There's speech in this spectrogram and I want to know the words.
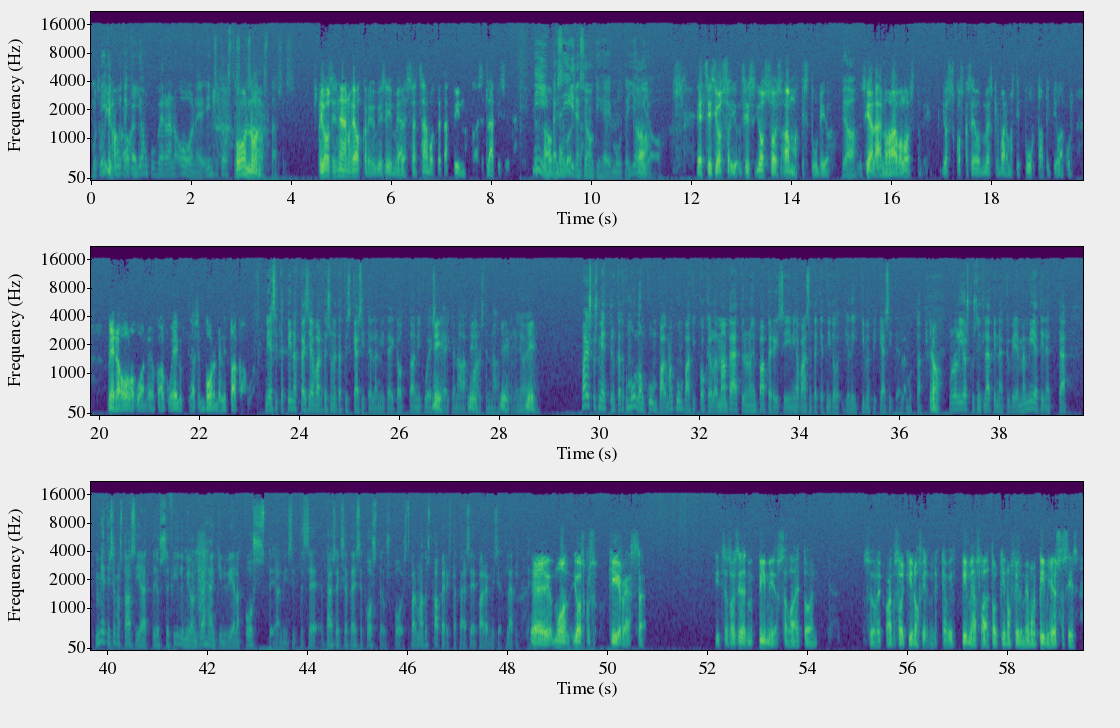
Mutta niitä kuitenkin kauheita. jonkun verran on. Ihmiset ostaa, on, on. ostaa siis. Joo, siis nehän on helkkari hyviä siinä mielessä, että sä voit vetää pinnakkaiset läpi siitä. Niinpä, siinä se onkin hei muuten, joo joo. joo. Et siis jos, siis jos olisi ammattistudio, joo. siellähän on aivan loistavia, jos, koska se on myöskin varmasti puhtaampi tila kuin meidän olohuone, joka on kuin egyptiläisen bordelin takahuone. Niin ja sitten pinnakkaisia varten sun ei tarvitsisi käsitellä niitä, eikä ottaa niinku esille, niin, eikä na- niin, mahdollisesti naarmitella. Niin, joo, niin. Joo. Mä oon joskus miettinyt, kato kun mulla on kumpaa, mä oon kumpaakin kokeillut, ja mä oon päättynyt noihin paperisiin ihan vain sen takia, että niitä on jotenkin kivempi käsitellä, mutta Joo. mulla oli joskus niitä läpinäkyviä, ja mä mietin, että Mä mietin semmoista asiaa, että jos se filmi on vähänkin vielä kostea, niin sitten se pääseekö sieltä ei se kosteus pois? Varmaan tuosta paperista pääsee paremmin sieltä läpi. Ei, mua on joskus kiireessä, itse asiassa oli että mä Pimiössä laitoin, se oli, se oli kinofilmille kävi, Pimeässä laitoin kinofilmiä, mä Pimiössä siis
